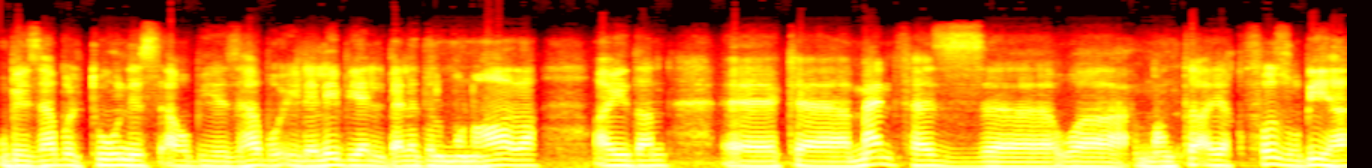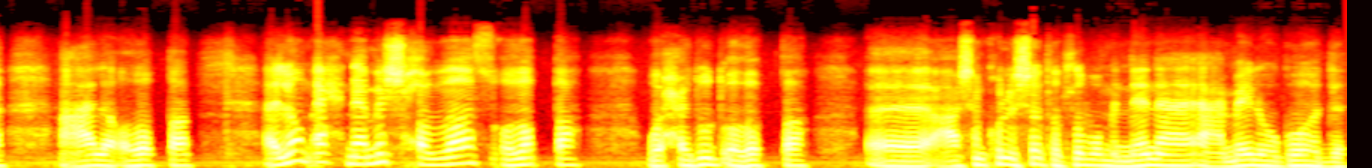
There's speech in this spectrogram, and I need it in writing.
وبيذهبوا لتونس أو بيذهبوا إلى ليبيا البلد المنهارة أيضا كمنفذ ومنطقة يقفزوا بيها على أوروبا. قال لهم إحنا مش حراس أوروبا وحدود أوروبا آه عشان كل شوية تطلبوا مننا اعملوا جهد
